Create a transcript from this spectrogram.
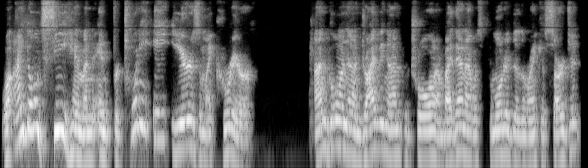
Well, I don't see him. And, and for 28 years of my career, I'm going on driving on patrol. And by then I was promoted to the rank of sergeant.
